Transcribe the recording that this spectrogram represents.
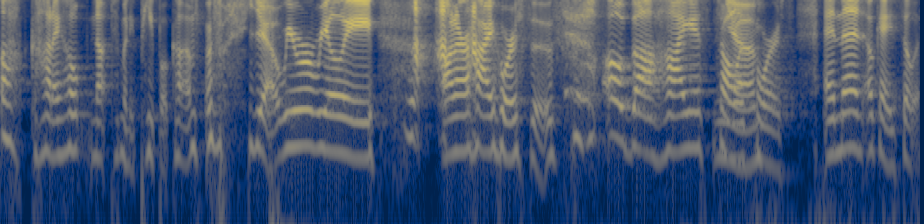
Oh God, I hope not too many people come. yeah, we were really on our high horses. oh, the tallest Yeah. horse. And then okay, so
